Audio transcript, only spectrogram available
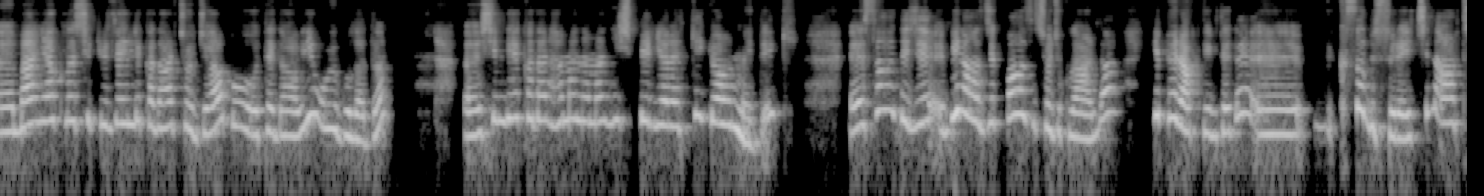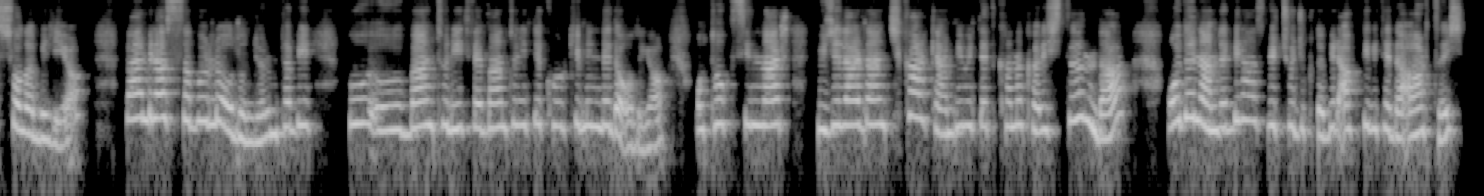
E, ben yaklaşık 150 kadar çocuğa bu tedaviyi uyguladım. E, şimdiye kadar hemen hemen hiçbir yan etki görmedik. E, sadece birazcık bazı çocuklarda hiperaktivitede e, kısa bir süre için artış olabiliyor. Ben biraz sabırlı olun diyorum. Tabii bu e, bentonit ve bentonitli kurkiminde de oluyor. O toksinler hücrelerden çıkarken bir müddet kana karıştığında o dönemde biraz bir çocukta bir aktivitede artış,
